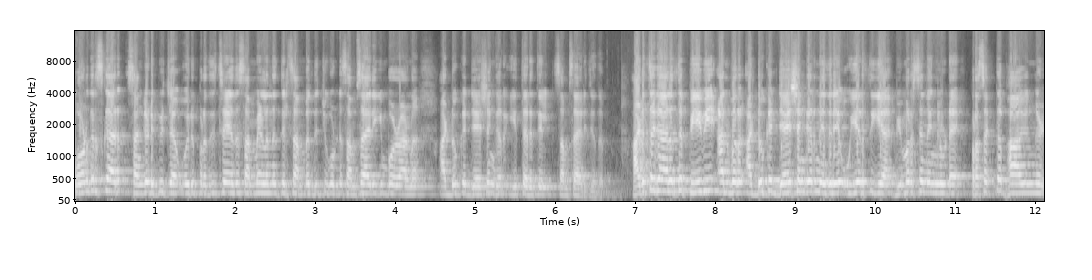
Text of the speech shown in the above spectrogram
കോൺഗ്രസ്കാർ സംഘടിപ്പിച്ച ഒരു പ്രതിഷേധ സമ്മേളനത്തിൽ സംബന്ധിച്ചുകൊണ്ട് സംസാരിക്കുമ്പോഴാണ് അഡ്വക്കേറ്റ് ജയശങ്കർ ഇത്തരത്തിൽ സംസാരിച്ചത്. അടുത്ത കാലത്ത് പി വി അൻവർ അഡ്വക്കേറ്റ് ജയശങ്കറിനെതിരെ ഉയർത്തിയ വിമർശനങ്ങളുടെ പ്രസക്ത ഭാഗങ്ങൾ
